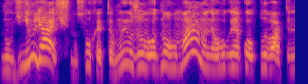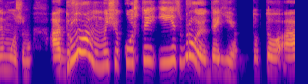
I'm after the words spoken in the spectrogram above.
Ну, їм лячно. Слухайте, ми вже одного маємо, на якого впливати не можемо, а другому ми ще кошти і зброю даємо. Тобто, а,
